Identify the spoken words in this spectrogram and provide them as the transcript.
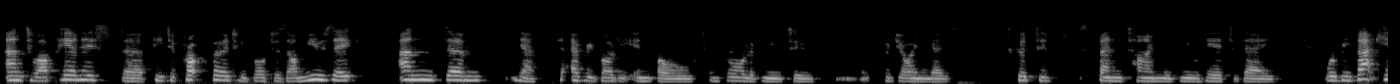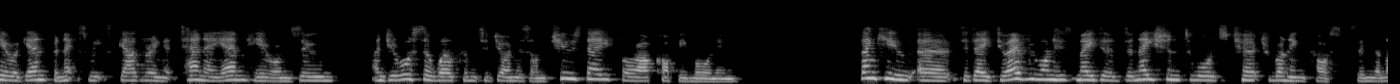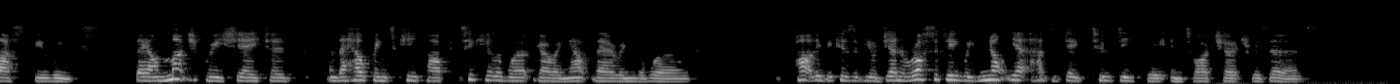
And to our pianist, uh, Peter Crockford, who brought us our music. And um, yeah, to everybody involved and for all of you too for joining us. It's good to spend time with you here today. We'll be back here again for next week's gathering at 10 a.m. here on Zoom and you're also welcome to join us on Tuesday for our coffee morning. Thank you uh, today to everyone who's made a donation towards church running costs in the last few weeks. They are much appreciated and they're helping to keep our particular work going out there in the world. Partly because of your generosity, we've not yet had to dig too deeply into our church reserves.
